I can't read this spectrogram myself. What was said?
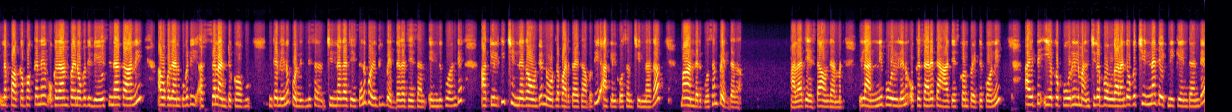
ఇలా పక్క పక్కనే ఒకదానిపైన ఒకటి వేసినా కానీ అవి ఒకదానికొకటి అస్సలు అంటుకోవు. ఇంకా నేను కొన్నింటిని స- చిన్నగా చేశాను కొన్నింటికి పెద్దగా చేశాను. ఎందుకు అంటే అఖిల్కి చిన్నగా ఉంటే నోట్లో పడతాయి కాబట్టి అఖిల్ కోసం చిన్నగా మా అందరి కోసం పెద్దగా. అలా చేస్తూ ఉంటాయి అనమాట ఇలా అన్ని పూరీలను ఒకసారి తయారు చేసుకొని పెట్టుకొని అయితే ఈ యొక్క పూరీలు మంచిగా పొంగాలంటే ఒక చిన్న టెక్నిక్ ఏంటంటే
